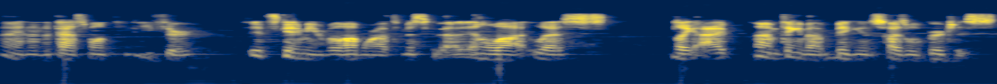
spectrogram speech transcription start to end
and then the past month Ether, it's getting me a lot more optimistic about it and a lot less. Like I, I'm thinking about making a sizable purchase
